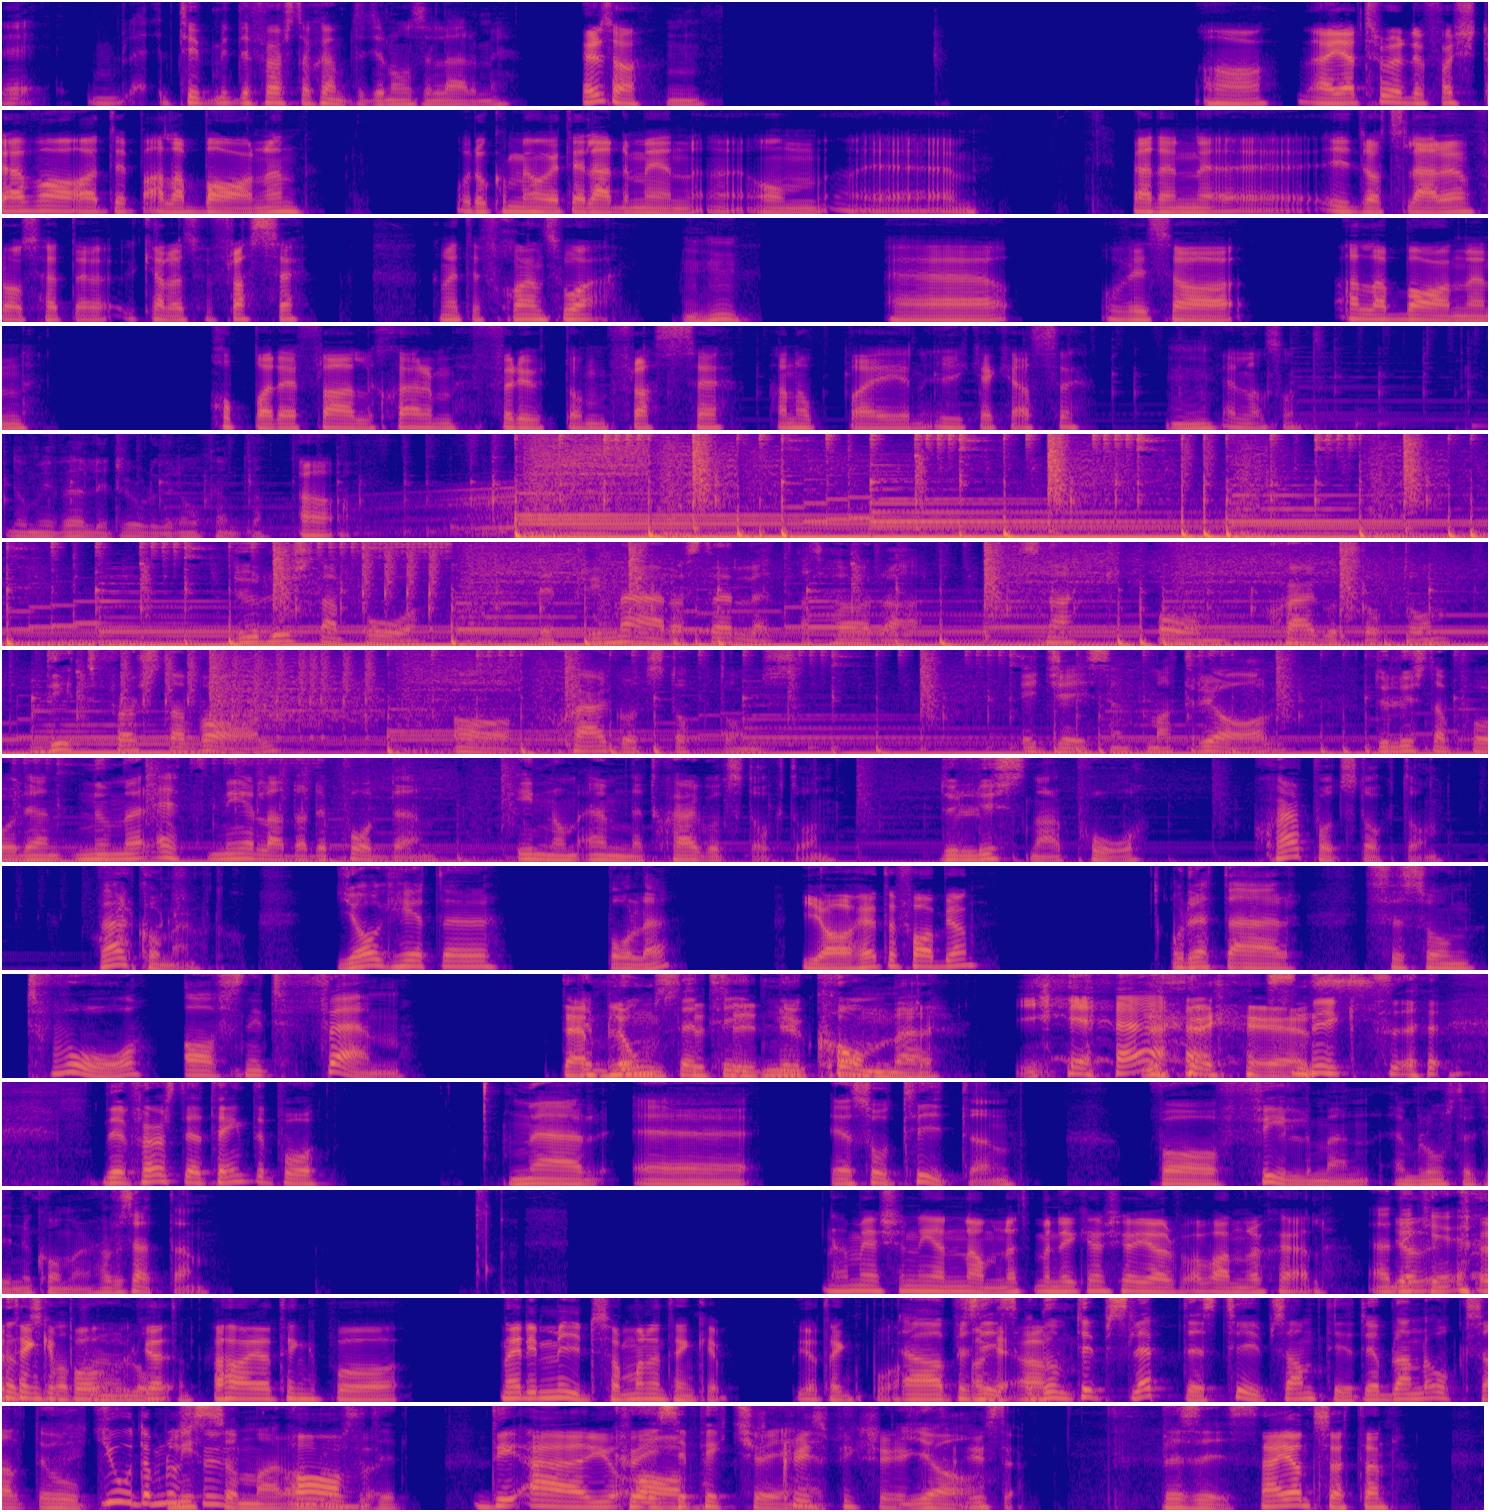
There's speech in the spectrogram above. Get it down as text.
Det är typ det första skämtet jag någonsin lärde mig. Är det så? Mm. Ja, jag tror det första var typ alla barnen. Och då kommer jag ihåg att jag lärde mig en eh, om, eh, vi hade en eh, idrottslärare för oss, hette, kallades för Frasse. Han hette François. Mhm. Eh, och vi sa alla barnen hoppade fallskärm förutom Frasse. Han hoppade i en ICA-kasse Mm. eller något sånt. De är väldigt roliga de skämten. Ja. Du lyssnar på det primära stället att höra snack om Skärgårdsdoktorn. Ditt första val av Skärgårdsdoktorns adjacent material. Du lyssnar på den nummer ett nedladdade podden inom ämnet Skärgårdsdoktorn. Du lyssnar på Skärpoddsdoktorn. Välkommen! Jag heter Bolle Jag heter Fabian. och detta är säsong två avsnitt fem. Den, En blomstertid nu kommer. Yeah! Yes. Snyggt! Det första jag tänkte på när eh, jag såg titeln var filmen En blomstertid nu kommer. Har du sett den? Nej, men jag känner igen namnet, men det kanske jag gör av andra skäl. Ja, jag, jag tänker på, jag, aha, jag tänker på, nej det är midsommar jag tänker, jag tänker på. Ja, precis. Ja. Och de typ släpptes typ samtidigt. Jag blandade också allt ihop. Jo, de Midsommar och blomstertid. det är ju Crazy av Picture. Crazy Picture. Ja. Just det. Precis. Nej, jag har inte sett den.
